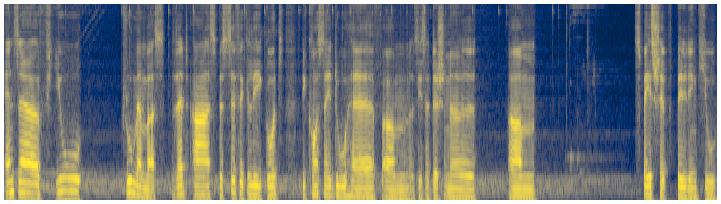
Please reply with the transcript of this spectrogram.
and there are a few crew members that are specifically good because they do have um, these additional um, spaceship building queue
